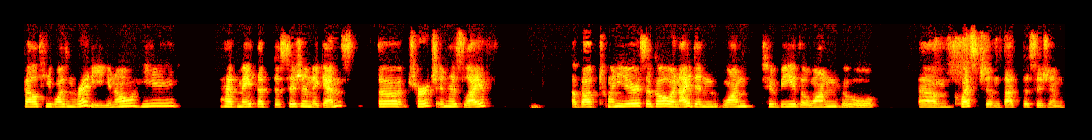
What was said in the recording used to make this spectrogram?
felt he wasn't ready you know he had made that decision against the church in his life about 20 years ago and i didn't want to be the one who um, questioned that decision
